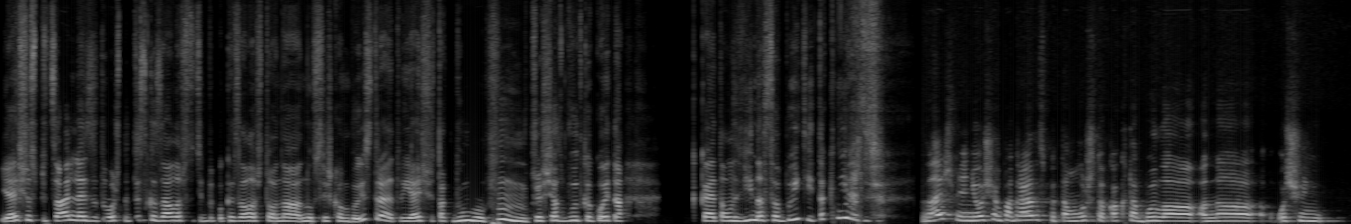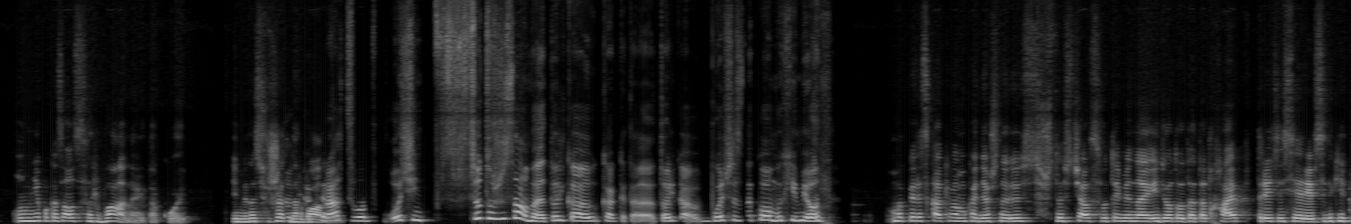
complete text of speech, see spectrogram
Я еще специально из-за того, что ты сказала, что тебе показалось, что она, ну, слишком быстрая, то я еще так думаю, хм, что сейчас будет какой-то какая-то лавина событий. Так нет же. Знаешь, мне не очень понравилось, потому что как-то было, она очень, мне показалась рваной такой. Именно сюжет Как рваный. раз вот очень все то же самое, только как это, только больше знакомых имен. Мы перескакиваем, конечно, что сейчас вот именно идет вот этот хайп третьей серии, все такие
